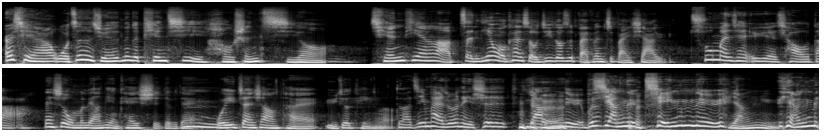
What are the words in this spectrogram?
而且啊，我真的觉得那个天气好神奇哦。前天啦，整天我看手机都是百分之百下雨。出门前雨也超大，但是我们两点开始，对不对？嗯、我一站上台，雨就停了。对啊，金牌说你是养女，不是养女，情女。养女，养女，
